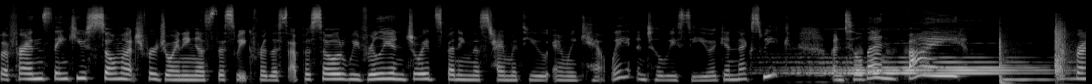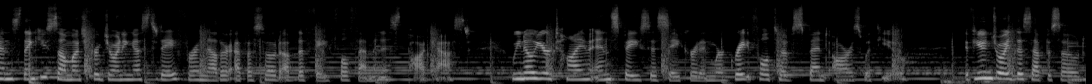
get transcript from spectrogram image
But, friends, thank you so much for joining us this week for this episode. We've really enjoyed spending this time with you, and we can't wait until we see you again next week. Until then, bye. Friends, thank you so much for joining us today for another episode of the Faithful Feminist podcast. We know your time and space is sacred, and we're grateful to have spent ours with you. If you enjoyed this episode,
